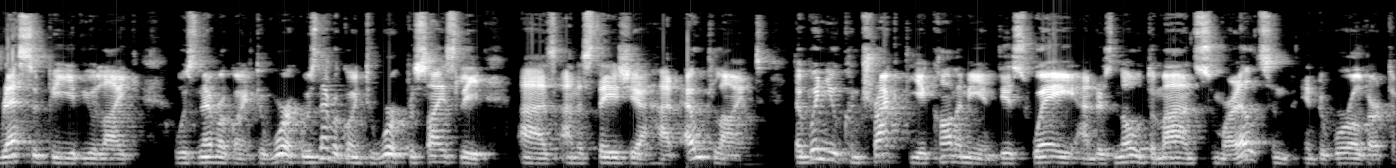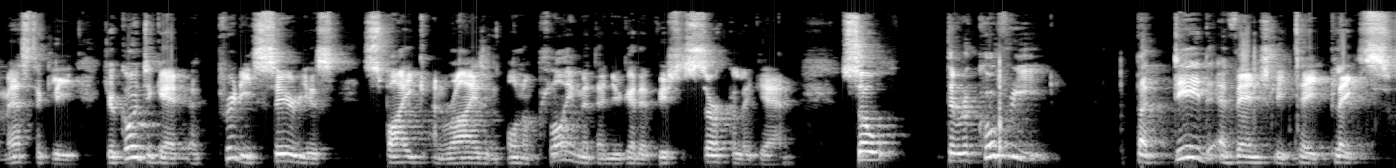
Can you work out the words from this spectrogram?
recipe, if you like, was never going to work. It was never going to work precisely as Anastasia had outlined. That when you contract the economy in this way and there's no demand somewhere else in, in the world or domestically, you're going to get a pretty serious spike and rise in unemployment and you get a vicious circle again. So the recovery that did eventually take place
